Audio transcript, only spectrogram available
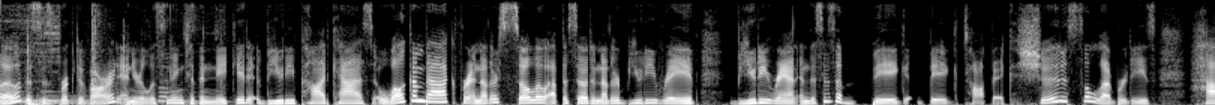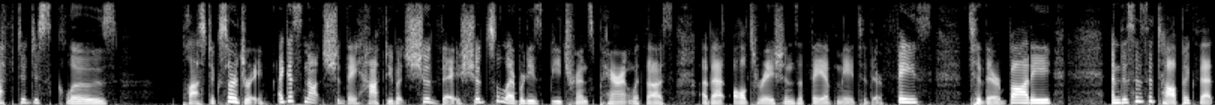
Hello, this is Brooke Devard, and you're listening to the Naked Beauty Podcast. Welcome back for another solo episode, another beauty rave, beauty rant. And this is a big, big topic. Should celebrities have to disclose plastic surgery? I guess not should they have to, but should they? Should celebrities be transparent with us about alterations that they have made to their face, to their body? And this is a topic that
